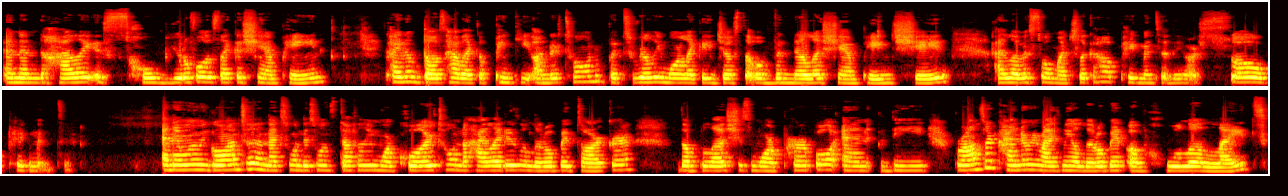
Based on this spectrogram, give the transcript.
And then the highlight is so beautiful. It's like a champagne kind of does have like a pinky undertone but it's really more like a just a vanilla champagne shade. I love it so much. Look at how pigmented they are. So pigmented. And then when we go on to the next one this one's definitely more cooler tone. The highlight is a little bit darker the blush is more purple and the bronzer kind of reminds me a little bit of Hoola Lite.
